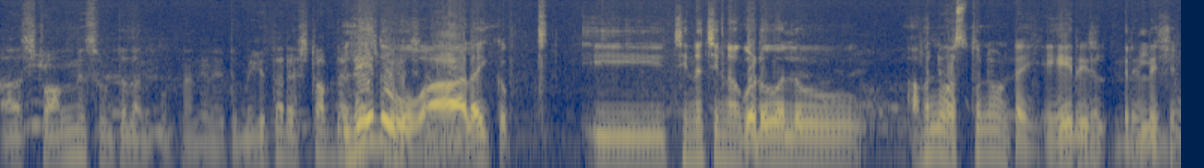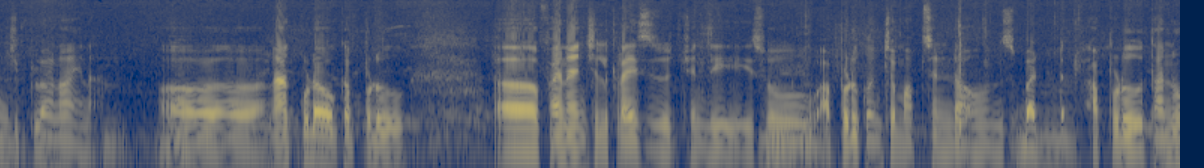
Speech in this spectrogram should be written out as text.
ఆ స్ట్రాంగ్నెస్ ఉంటుంది అనుకుంటున్నాను నేనైతే. మిగతా రెస్ట్ ఆఫ్ ద లేదు లైక్ ఈ చిన్న చిన్న గొడవలు అవన్నీ వస్తూనే ఉంటాయి. ఏ రిలేషన్షిప్లోనో అయినా ఆ, నాకు కూడా ఒకప్పుడు ఫైనాన్షియల్ క్రైసిస్ వచ్చింది. సో అప్పుడు కొంచెం అప్స్ అండ్ డౌన్స్ బట్ అప్పుడు తను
